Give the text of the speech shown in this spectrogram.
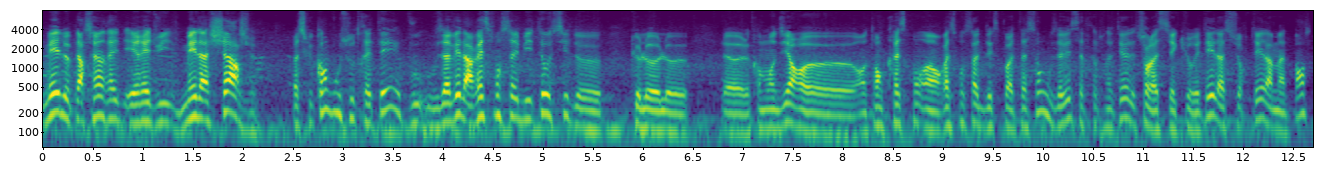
mais le personnel est réduit. Mais la charge, parce que quand vous sous-traitez, vous, avez la responsabilité aussi de que le, comment dire, euh, en tant que responsable d'exploitation, vous avez cette responsabilité sur la sécurité, la sûreté, la maintenance,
